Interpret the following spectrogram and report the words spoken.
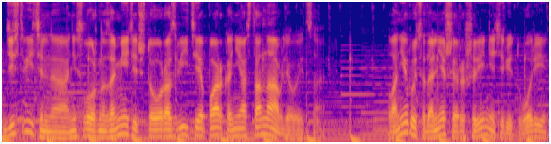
Действительно, несложно заметить, что развитие парка не останавливается. Планируется дальнейшее расширение территории,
